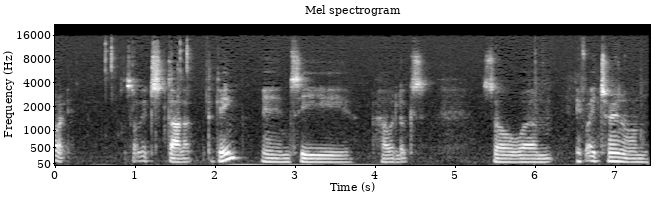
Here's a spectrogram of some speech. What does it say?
Alright, so let's start up the game and see how it looks. So um, if I turn on,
